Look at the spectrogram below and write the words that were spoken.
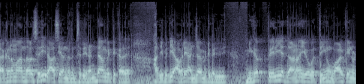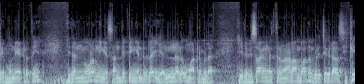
லக்னமாக இருந்தாலும் சரி ராசியாக இருந்தாலும் சரி ரெண்டாம் வீட்டுக்கு அதிபதி அவரே அஞ்சாம் வீட்டுக்கு அதிபதி. மிகப்பெரிய தன யோகத்தையும் வாழ்க்கையினுடைய முன்னேற்றத்தையும் இதன் மூலம் நீங்கள் சந்திப்பீங்கன்றதில் எல்லளவு மாற்றம் இல்லை. இது விசாக நட்சத்திர நாலாம் பாதம் விருச்சிக ராசிக்கு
